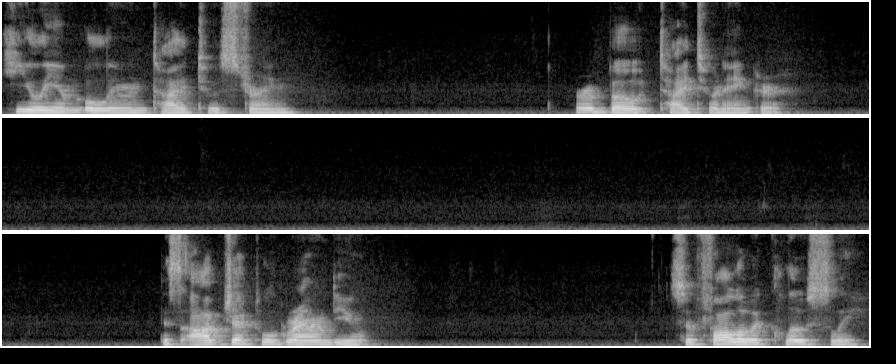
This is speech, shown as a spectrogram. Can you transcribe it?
helium balloon tied to a string or a boat tied to an anchor. This object will ground you, so follow it closely.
